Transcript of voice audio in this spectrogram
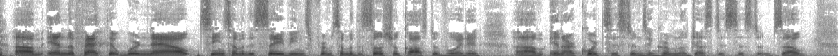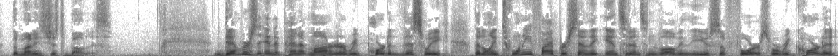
um, and the fact that we're now seeing some of the savings from some of the social cost avoided um, in our court systems and criminal justice system. So the money's just a bonus. Denver's Independent Monitor reported this week that only 25% of the incidents involving the use of force were recorded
